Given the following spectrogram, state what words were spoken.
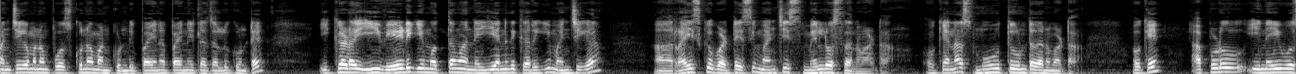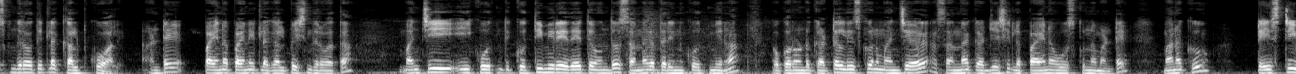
మంచిగా మనం పోసుకున్నాం అనుకోండి పైన పైన ఇట్లా చల్లుకుంటే ఇక్కడ ఈ వేడికి మొత్తం ఆ నెయ్యి అనేది కరిగి మంచిగా రైస్కు పట్టేసి మంచి స్మెల్ వస్తుంది అనమాట ఓకేనా? స్మూత్ ఉంటుంది అనమాట ఓకే? అప్పుడు ఈ నెయ్యి పోసుకున్న తర్వాత ఇట్లా కలుపుకోవాలి. అంటే పైన పైన ఇట్లా కలిపేసిన తర్వాత మంచి ఈ కొత్తి కొత్తిమీర ఏదైతే ఉందో సన్నగా తరిగిన కొత్తిమీర ఒక రెండు కట్టలు తీసుకొని మంచిగా సన్నగా కట్ చేసి ఇట్లా పైన పోసుకున్నామంటే మనకు టేస్టీ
